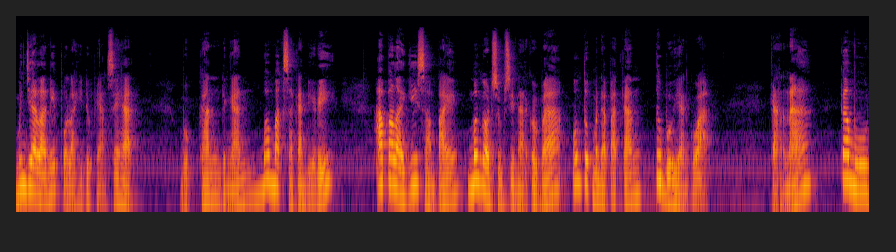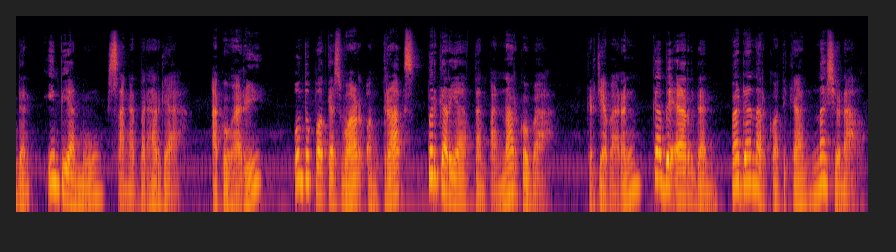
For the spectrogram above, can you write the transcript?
menjalani pola hidup yang sehat, bukan dengan memaksakan diri apalagi sampai mengonsumsi narkoba untuk mendapatkan tubuh yang kuat. Karena kamu dan impianmu sangat berharga. Aku Hari untuk podcast War on Drugs berkarya tanpa narkoba. Kerja bareng KBR dan Badan Narkotika Nasional.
